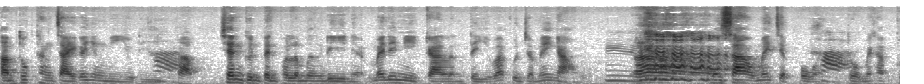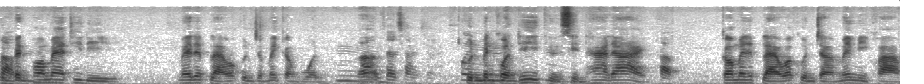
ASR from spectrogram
ความทุกข์ทางใจก็ยังมีอยู่ดีค่ะครับ เช่นคุณเป็นพลเมืองดีเนี่ยไม่ได้มีการันตีว่าคุณจะไม่เหงาอืมอ่าไม่เศร้าไม่เจ็บปวดค่ะถูกไหมครับครับ คุณเป็นพ่อแม่ที่ดี ไม่ได้แปลว่าคุณจะไม่กังวลอืมอ่าใช่ใช่ใช่คุณเป็นคนที่ถือศีลห้าได้ครับ ก็ไม่ได้แปลว่าคุณจะไม่มีความ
